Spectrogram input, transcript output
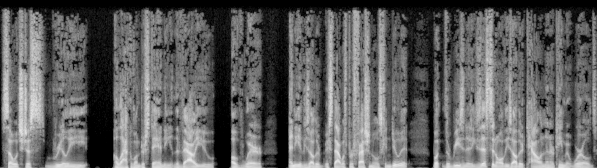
So it's just really a lack of understanding and the value of where any of these other established professionals can do it. But the reason it exists in all these other talent entertainment worlds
